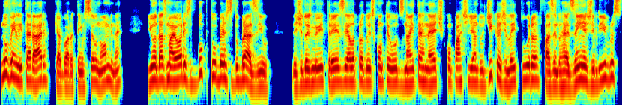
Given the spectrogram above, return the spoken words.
Nuvem Literária, que agora tem o seu nome, né? E uma das maiores booktubers do Brasil. Desde 2013, ela produz conteúdos na internet, compartilhando dicas de leitura, fazendo resenhas de livros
